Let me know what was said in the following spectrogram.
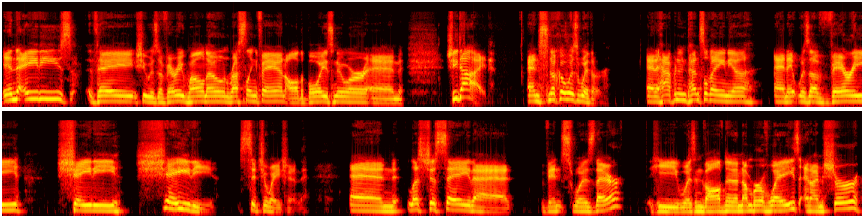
in the 80s, they she was a very well-known wrestling fan. All the boys knew her, and she died. And Snuka was with her. And it happened in Pennsylvania, and it was a very shady, shady situation. And let's just say that Vince was there. He was involved in a number of ways, and I'm sure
